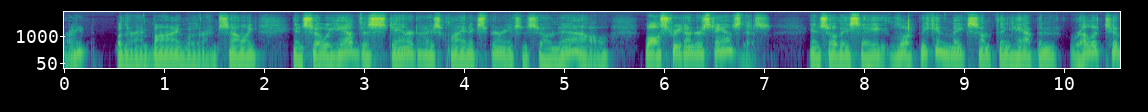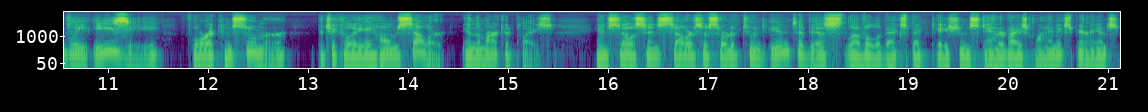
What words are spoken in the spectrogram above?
Right? Whether I'm buying, whether I'm selling. And so we have this standardized client experience. And so now Wall Street understands this. And so they say, look, we can make something happen relatively easy for a consumer, particularly a home seller in the marketplace. And so, since sellers have sort of tuned into this level of expectation, standardized client experience,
